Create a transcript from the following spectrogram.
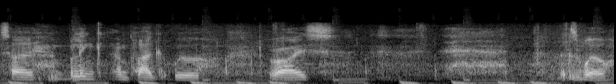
so Blink and Plug will rise as well.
